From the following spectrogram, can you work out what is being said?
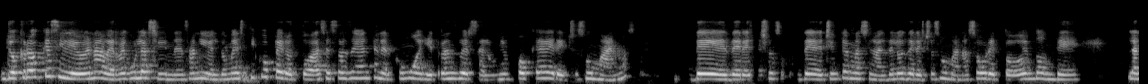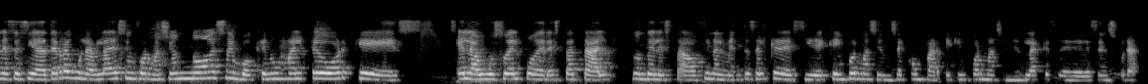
Yo creo que sí deben haber regulaciones a nivel doméstico, pero todas esas deben tener como eje transversal un enfoque de derechos humanos, de derechos, de derecho internacional de los derechos humanos, sobre todo en donde la necesidad de regular la desinformación no desemboque en un mal peor que es el abuso del poder estatal, donde el Estado finalmente es el que decide qué información se comparte y qué información es la que se debe censurar.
